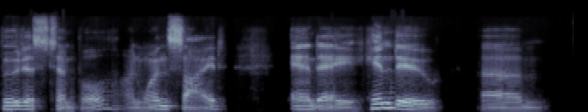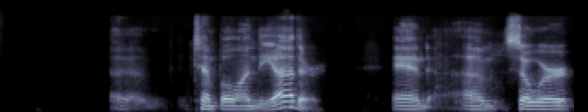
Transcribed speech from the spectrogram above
Buddhist temple on one side and a Hindu um, uh, temple on the other. And um, so we're,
